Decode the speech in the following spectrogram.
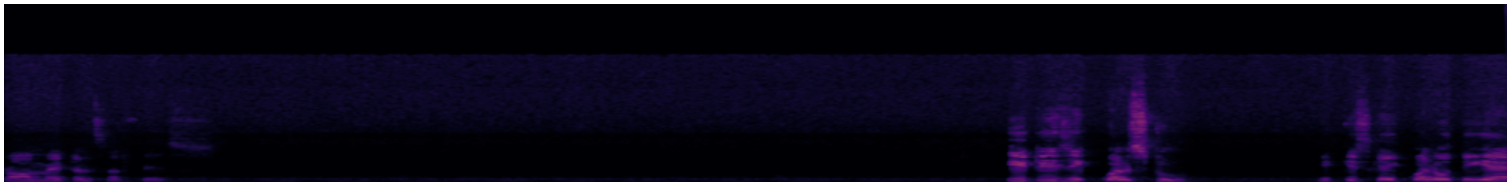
from metal surface it is equals to ये किसके इक्वल होती है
